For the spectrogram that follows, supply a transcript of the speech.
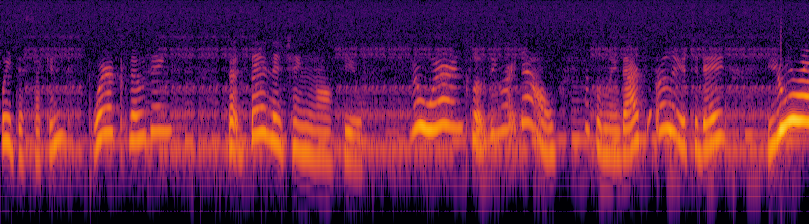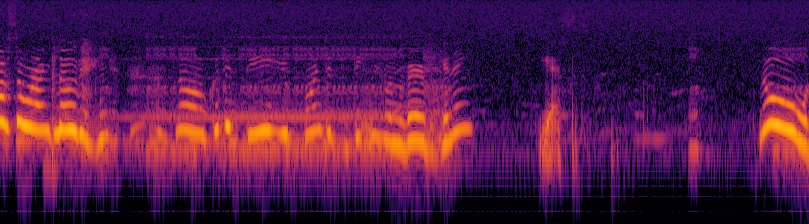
Wait a second. Wear clothing? That bandage hanging off you. You're wearing clothing right now. Not only that, earlier today, you were also wearing clothing. No, could it be you wanted to date me from the very beginning? Yes. No,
